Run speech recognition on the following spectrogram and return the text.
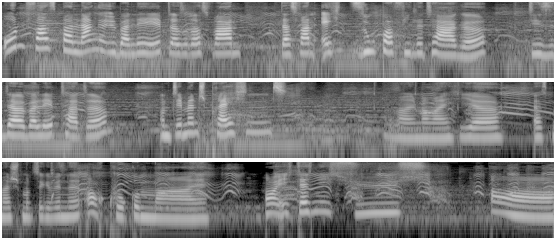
unfassbar lange überlebt. Also das waren, das waren echt super viele Tage, die sie da überlebt hatte. Und dementsprechend... Mal, mach mal hier erstmal schmutzige Winde. Och, guck mal. Oh, ist das nicht süß? Oh.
